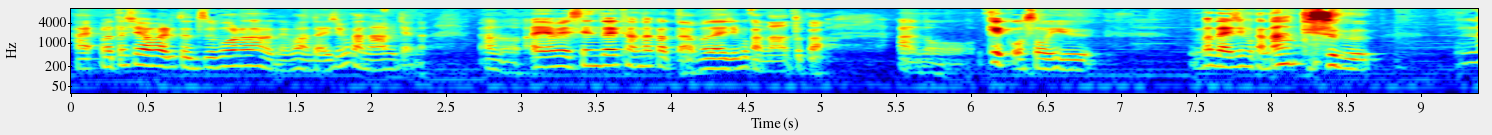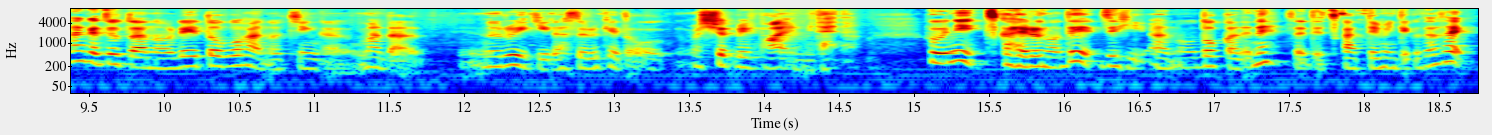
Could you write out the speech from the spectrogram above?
はい。私は割とズボラなので、まあ大丈夫かなみたいな。あの、あ、やべえ、洗剤足んなかったら、まあ大丈夫かなとか、あの結構そういうまあ大丈夫かなってすぐなんかちょっとあの冷凍ご飯のチンがまだぬるい気がするけど should be fine みたいな風に使えるので是非あのどっかでねそうやって使ってみてください。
